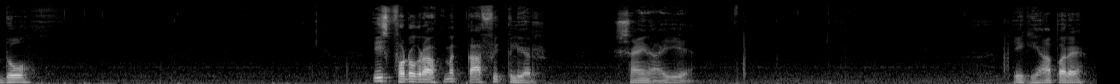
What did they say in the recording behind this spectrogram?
दो। इस फोटोग्राफ में काफ़ी क्लियर शाइन आई है। एक यहाँ पर है।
